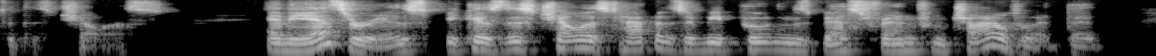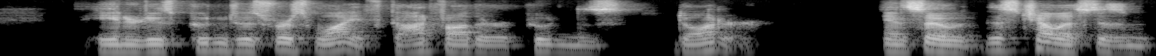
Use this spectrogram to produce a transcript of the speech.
to this cellist? And the answer is because this cellist happens to be Putin's best friend from childhood, that he introduced Putin to his first wife, godfather of Putin's daughter. And so this cellist isn't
